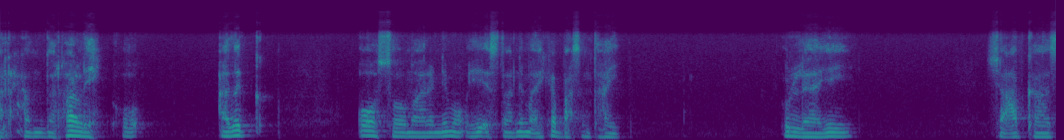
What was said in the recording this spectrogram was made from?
arxandaro leh oo adag oo soomaalinimo iyo islaamnimo ay ka baxsan tahay u laayay shacabkaas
